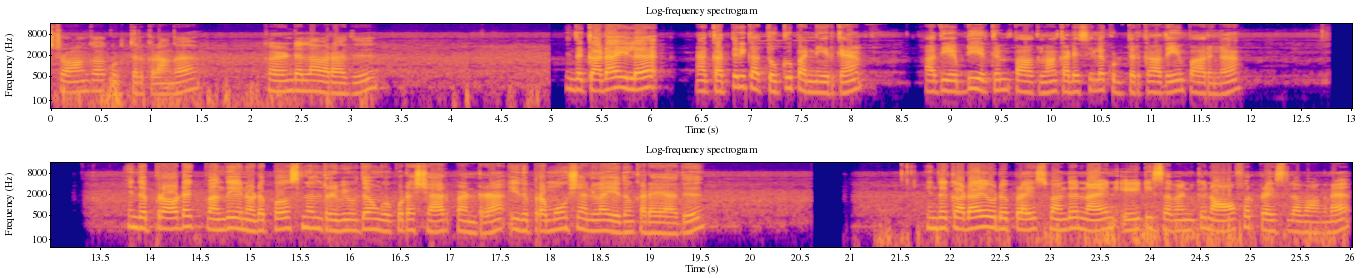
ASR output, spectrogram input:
ஸ்ட்ராங்காக கொடுத்துருக்குறாங்க. கரண்டெல்லாம் வராது. இந்த கடாயில் நான் கத்திரிக்காய் தொக்கு பண்ணியிருக்கேன். அது எப்படி இருக்குன்னு பார்க்கலாம். கடைசியில் கொடுத்துருக்கேன் அதையும் பாருங்கள் இந்த ப்ராடக்ட் வந்து என்னோடய பர்சனல் ரிவ்யூ தான் உங்கள் கூட ஷேர் பண்ணுறேன் இது ப்ரமோஷன்லாம் எதுவும் கிடையாது. இந்த கடாயோட ப்ரைஸ் வந்து நைன் எயிட்டி செவனுக்கு நான் ஆஃபர் ப்ரைஸில் வாங்கினேன்.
